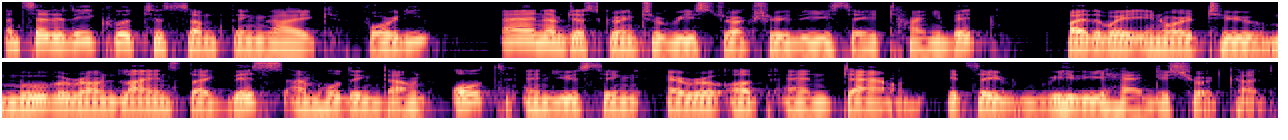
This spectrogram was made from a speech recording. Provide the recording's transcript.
and set it equal to something like 40. And I'm just going to restructure these a tiny bit. By the way, in order to move around lines like this, I'm holding down Alt and using arrow up and down. It's a really handy shortcut.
